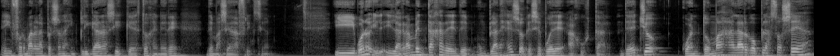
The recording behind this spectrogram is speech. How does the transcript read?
e informar a las personas implicadas y que esto genere demasiada fricción. Y bueno, y, la gran ventaja de, un plan es eso, que se puede ajustar. De hecho, cuanto más a largo plazo sea,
